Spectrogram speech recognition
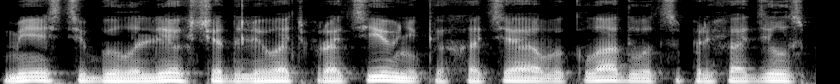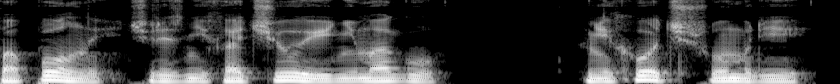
Вместе было легче одолевать противника, хотя выкладываться приходилось по полной, через «не хочу» и «не могу». «Не хочешь – умри»,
